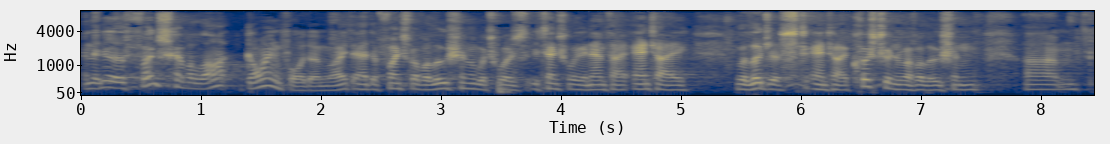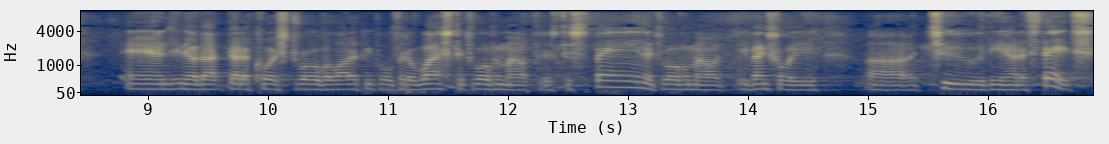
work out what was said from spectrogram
and then, you know, the French have a lot going for them, right? They had the French Revolution, which was essentially an anti, anti-religious, anti-Christian revolution. Um, and, you know, that, that, of course, drove a lot of people to the West. It drove them out to, to Spain. It drove them out eventually uh, to the United States.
